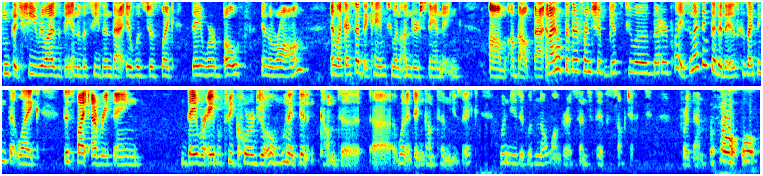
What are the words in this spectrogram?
think that she realized at the end of the season that it was just like they were both in the wrong. And like I said, they came to an understanding um, about that. And I hope that their friendship gets to a better place. And I think that it is because I think that, like, despite everything, they were able to be cordial when it didn't come to uh, when it didn't come to music when music was no longer a sensitive subject for them. So all,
